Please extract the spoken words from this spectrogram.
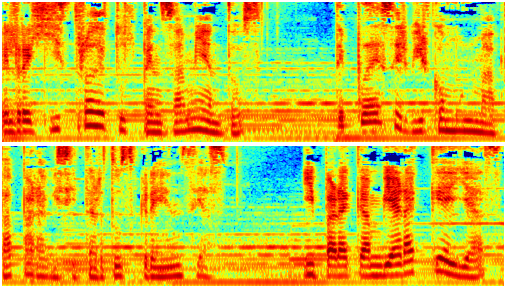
El registro de tus pensamientos te puede servir como un mapa para visitar tus creencias y para cambiar aquellas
